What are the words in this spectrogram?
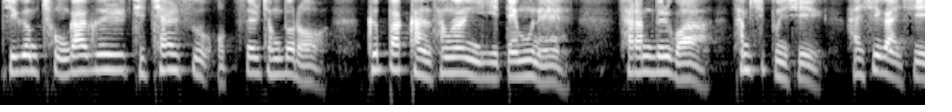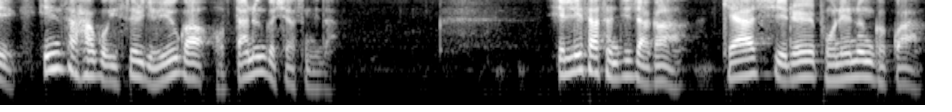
지금 총각을 지체할 수 없을 정도로 급박한 상황이기 때문에 사람들과 30분씩 1시간씩 인사하고 있을 여유가 없다는 것이었습니다. 엘리사 선지자가 게하씨를 보내는 것과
